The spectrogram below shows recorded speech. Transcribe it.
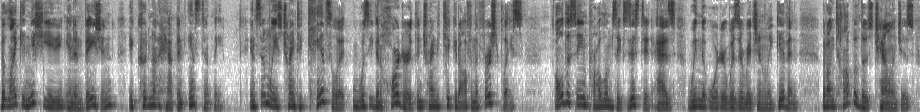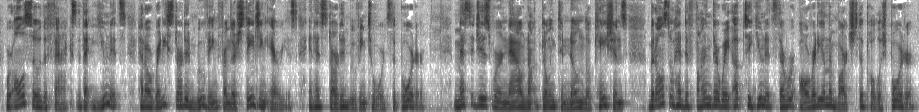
But like initiating an invasion, it could not happen instantly. In some ways, trying to cancel it was even harder than trying to kick it off in the first place. All the same problems existed as when the order was originally given, but on top of those challenges were also the facts that units had already started moving from their staging areas and had started moving towards the border. Messages were now not going to known locations, but also had to find their way up to units that were already on the march to the Polish border.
